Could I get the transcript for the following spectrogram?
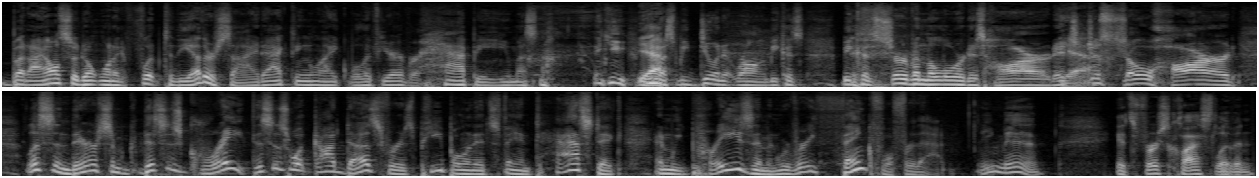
But I also don't want to flip to the other side, acting like, well, if you're ever happy, you must not. You, you must be doing it wrong because because serving the Lord is hard. It's Yeah. just so hard. Listen, there are some. This is great. This is what God does for His people, and it's fantastic. And we praise Him, and we're very thankful for that. Amen. It's first class living.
